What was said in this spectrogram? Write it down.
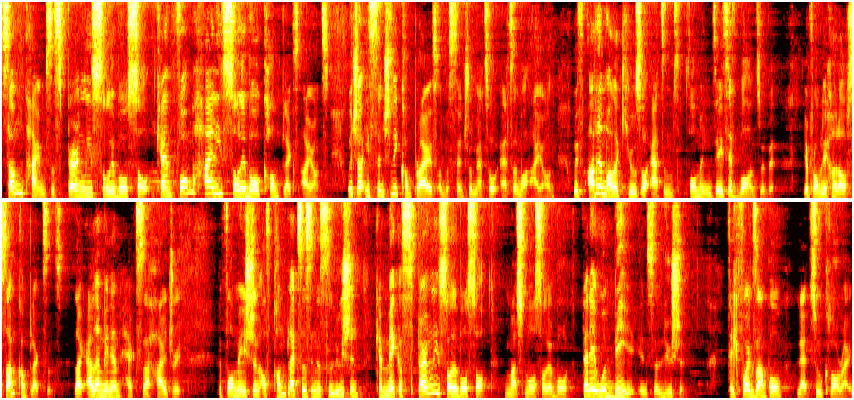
Sometimes a sparingly soluble salt can form highly soluble complex ions, which are essentially comprised of a central metal atom or ion with other molecules or atoms forming dative bonds with it. You've probably heard of some complexes, like aluminium hexahydrate. The formation of complexes in a solution can make a sparingly soluble salt much more soluble than it would be in solution. Take for example, lead 2 chloride.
